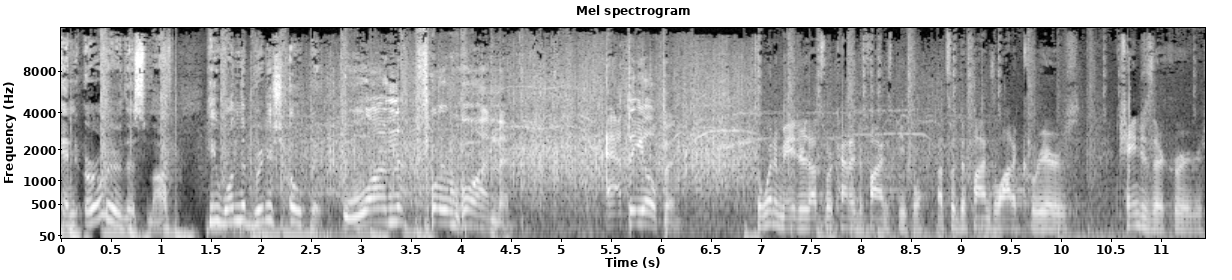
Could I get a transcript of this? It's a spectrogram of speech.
And earlier this month, he won the British Open. One for one at the Open. To win a major, that's what kind of defines people. That's what defines a lot of careers, changes their careers.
